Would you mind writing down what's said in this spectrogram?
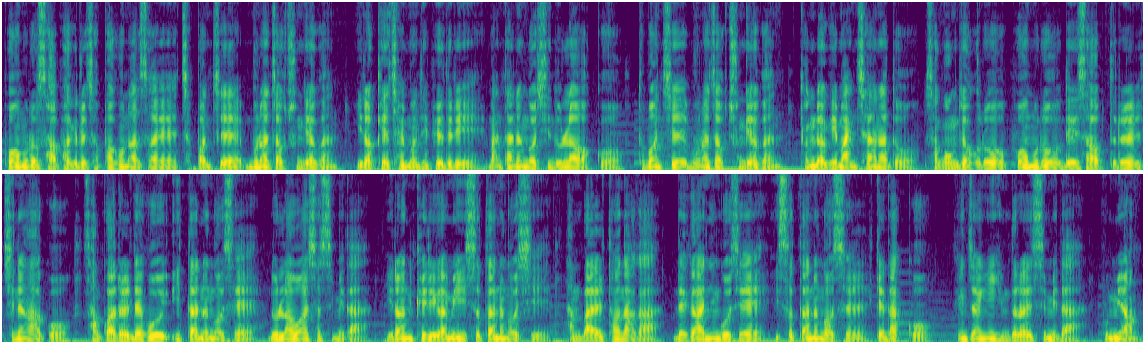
보험으로 사업하기를 접하고 나서의 첫 번째 문화적 충격은 이렇게 젊은 대표들이 많다는 것이 놀라웠고 두 번째 문화적 충격은 경력이 많지 않아도 성공적으로 보험으로 내 사업들을 진행하고 성과를 내고 있다는 것에 놀라워하셨습니다. 이런 괴리감이 있었다는 것이 한 발 더 나가 내가 아닌 곳에 있었다는 것을 깨닫고 굉장히 힘들어 했습니다. 분명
